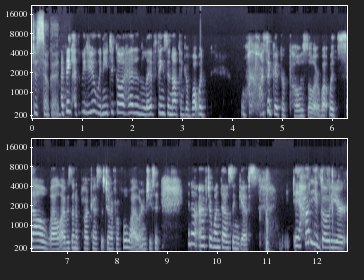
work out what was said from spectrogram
just so good. I think we do. We need to go ahead and live things and not think of what would what's a good proposal or what would sell well? I was on a podcast with Jennifer Fulwiler and she said, you know, after 1,000 gifts, how do you go to your,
